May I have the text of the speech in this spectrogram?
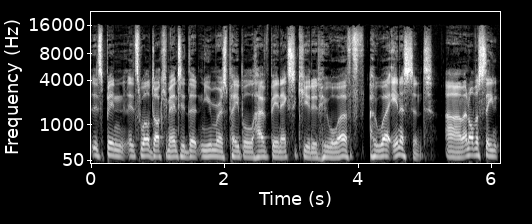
it's been it's well documented that numerous people have been executed who were who were innocent, um, and obviously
